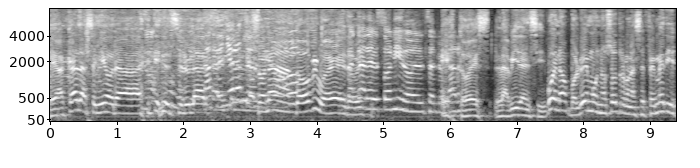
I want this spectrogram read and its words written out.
Eh, acá la señora tiene el celular La señora se sonando, y bueno. Sacar el sonido del celular. Esto es la vida en sí. Bueno, volvemos nosotros con las efemérides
